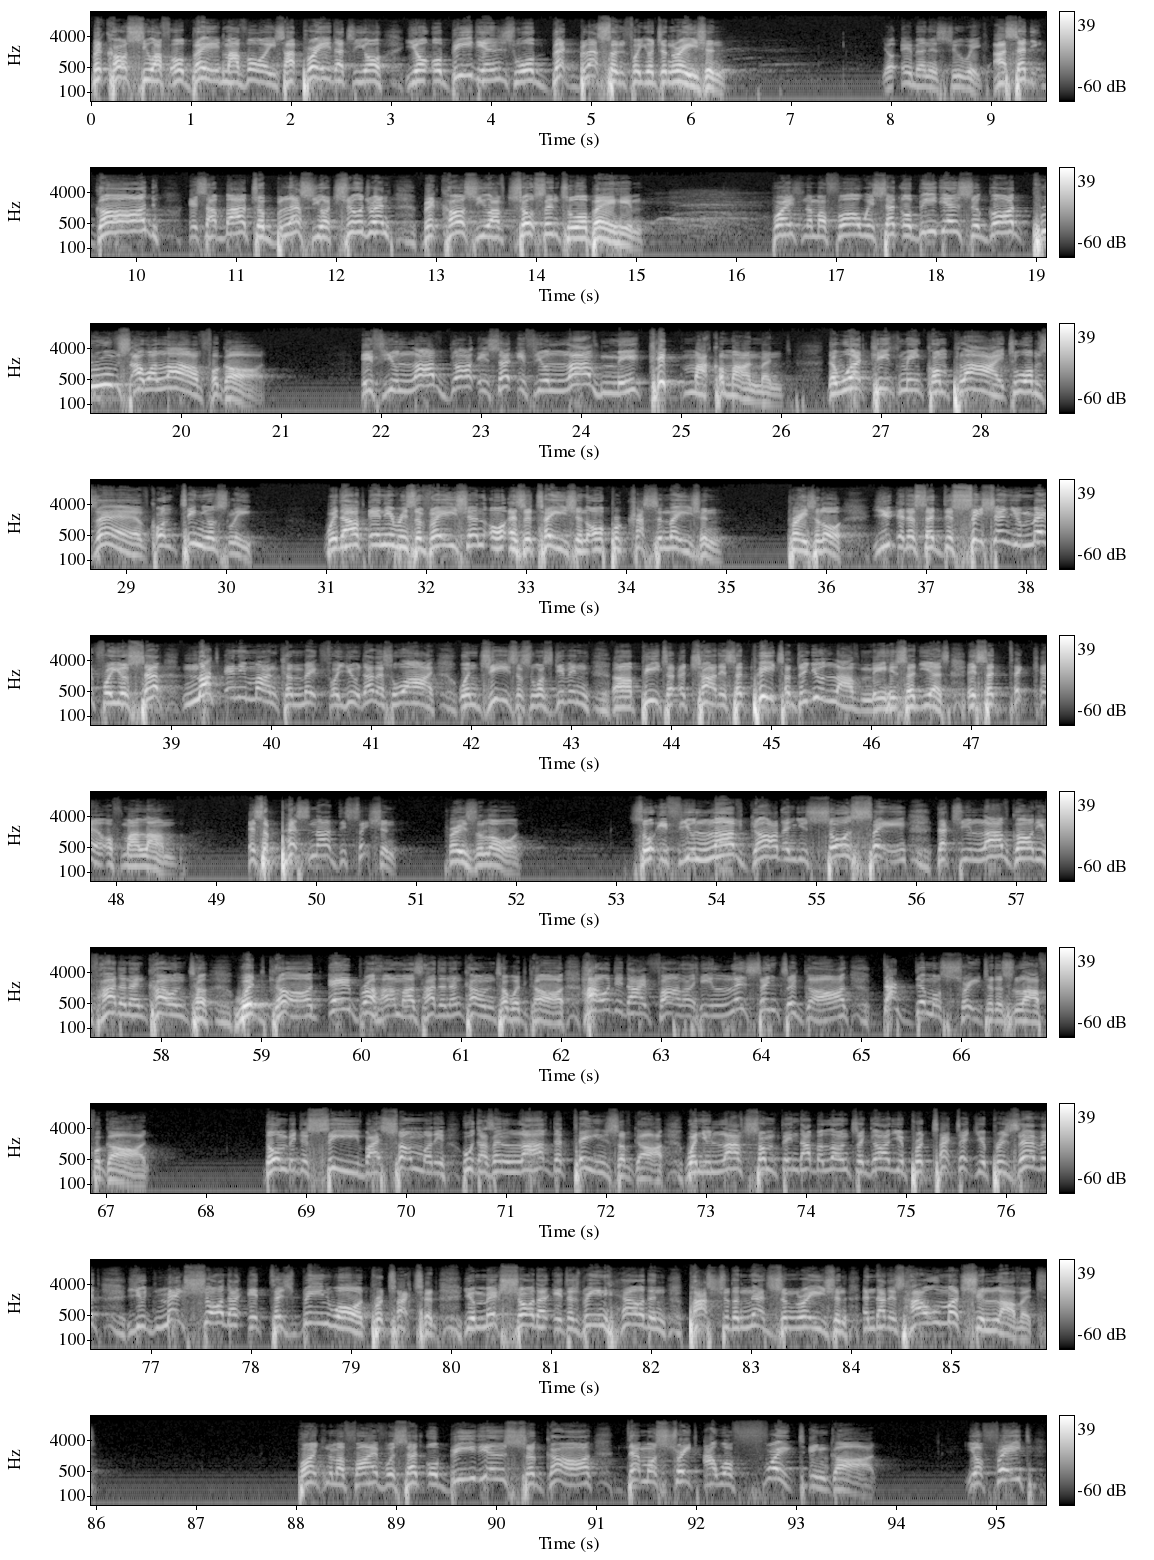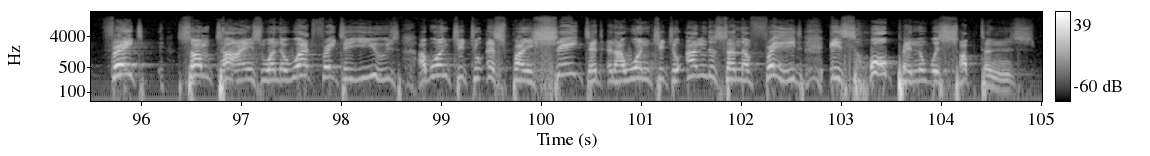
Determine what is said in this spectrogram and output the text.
Because you have obeyed my voice, I pray that your, your obedience will be blessing for your generation. Your amen is too weak. I said, God is about to bless your children because you have chosen to obey Him. Point number four, we said obedience to God proves our love for God. If you love God, he said, if you love me, keep my commandment. The word keep means comply, to observe continuously, without any reservation or hesitation or procrastination. Praise the Lord. You, it is a decision you make for yourself. Not any man can make for you. That is why when Jesus was giving uh, Peter a child, he said, Peter, do you love me? He said, Yes. He said, Take care of my lamb. It's a personal decision. Praise the Lord. So if you love God and you so say that you love God, you've had an encounter with God. Abraham has had an encounter with God. How did I find out? He listened to God. That demonstrated his love for God. Don't be deceived by somebody who doesn't love the things of God. When you love something that belongs to God, you protect it, you preserve it, you make sure that it is being what? Protected. You make sure that it is being held and passed to the next generation. And that is how much you love it. Point number five was said obedience to God demonstrate our faith in God. Your faith, faith Sometimes when the word faith is used, I want you to expatiate it and I want you to understand that faith is hoping with substance.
